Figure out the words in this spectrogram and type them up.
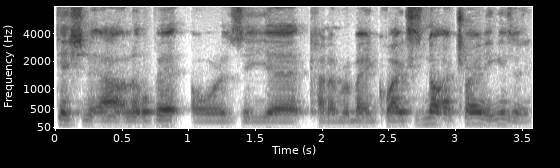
dishing it out a little bit, or is he uh, kind of remain quiet? He's not at training, is he?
